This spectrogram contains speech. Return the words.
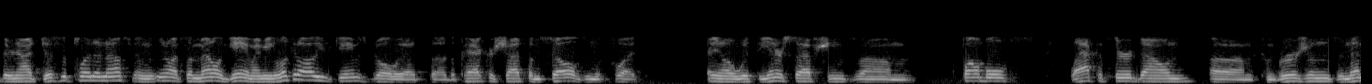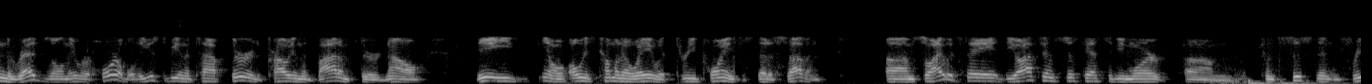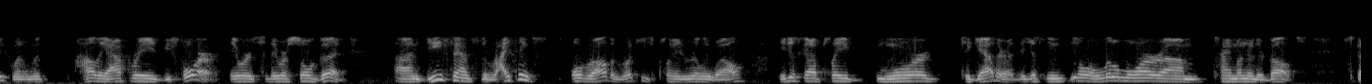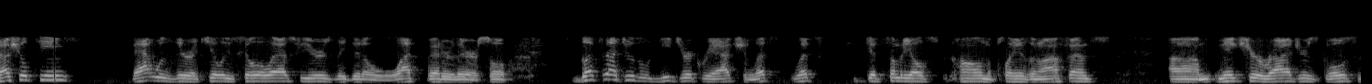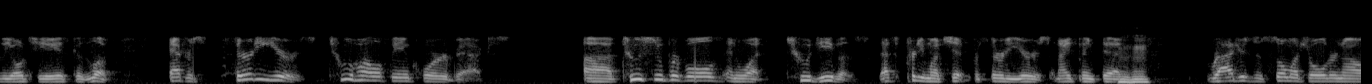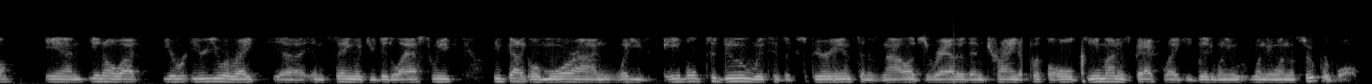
they're not disciplined enough. And, you know, it's a mental game. I mean, look at all these games, Bill, that uh, the Packers shot themselves in the foot you know, with the interceptions, um, fumbles, lack of third down um, conversions, and then the red zone, they were horrible. They used to be in the top third, probably in the bottom third now. They, you know, always coming away with three points instead of seven. Um, so I would say the offense just has to be more um, consistent and frequent with how they operated before. They were they were so good. On defense, the I think overall the rookies played really well. They just got to play more together. They just need you know a little more um, time under their belts. Special teams, that was their Achilles heel the last few years. They did a lot better there. So let's not do the knee jerk reaction. Let's let's get somebody else calling the plays on offense. Um, make sure Rodgers goes to the OTAs because look, after 30 years, two Hall of Fame quarterbacks, uh, two Super Bowls, and what two divas. That's pretty much it for 30 years. And I think that mm-hmm. Rodgers is so much older now, and you know what? You're, you're you were right uh, in saying what you did last week. He's got to go more on what he's able to do with his experience and his knowledge, rather than trying to put the whole team on his back like he did when he when he won the Super Bowl.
